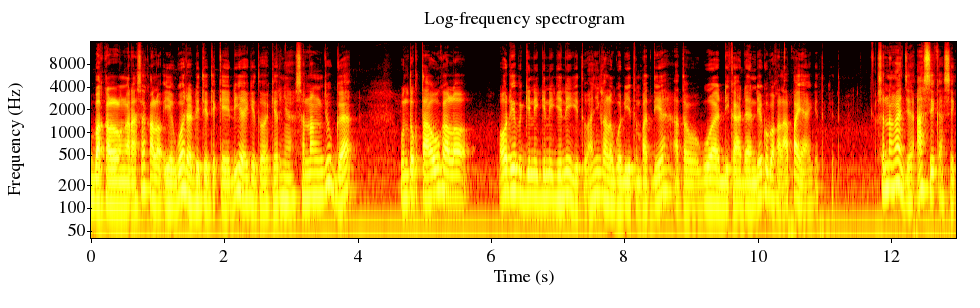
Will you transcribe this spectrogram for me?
bakal ngerasa kalau ya gue ada di titik kayak dia gitu akhirnya senang juga untuk tahu kalau oh dia begini gini gini gitu. Anjing kalau gue di tempat dia atau gue di keadaan dia gue bakal apa ya gitu gitu. Seneng aja asik asik.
